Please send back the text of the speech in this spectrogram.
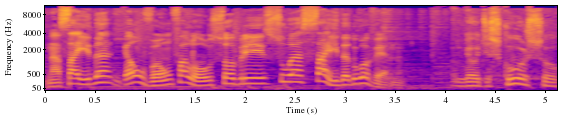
Na saída, Galvão falou sobre sua saída do governo. O meu discurso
